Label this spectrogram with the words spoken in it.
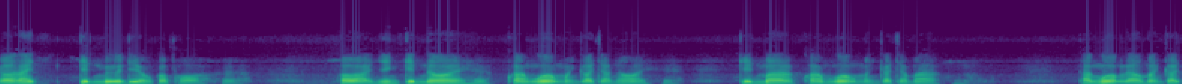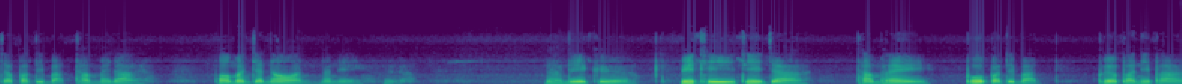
ก็ให้กินมื้อเดียวก็พอ เพราะว่ายิ่งกินน้อย ความง่วงมันก็จะน้อย กินมากความง่วงมันก็จะมาก ถ้าง่วงแล้วมันก็จะปฏิบัติทำไม่ได้ เพราะมันจะนอนนั่นเองนนี่คือวิธีที่จะทำให้ผู้ปฏิบัติเพื่อพระนิพพาน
